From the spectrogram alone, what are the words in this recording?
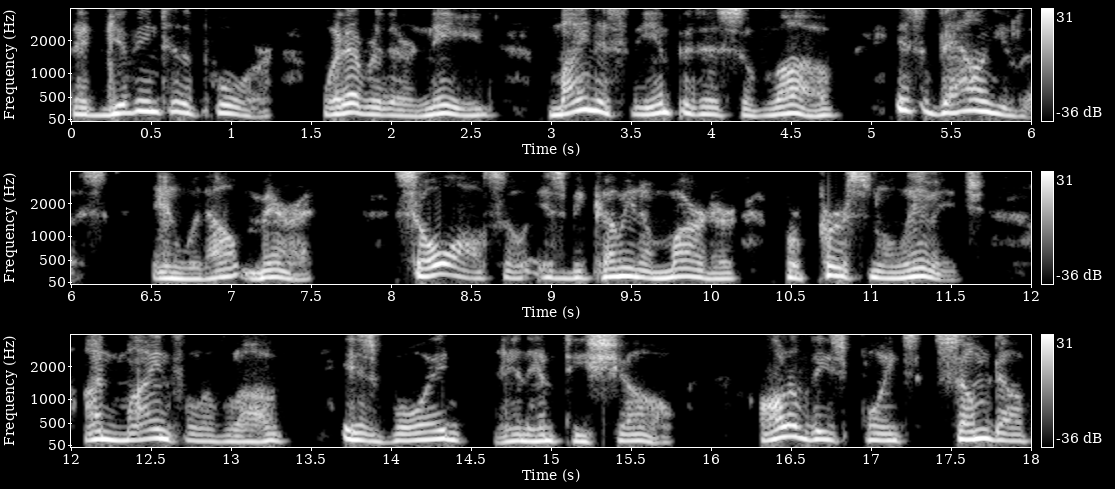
that giving to the poor, whatever their need, minus the impetus of love, is valueless and without merit. So also is becoming a martyr for personal image, unmindful of love, is void and empty show. All of these points summed up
